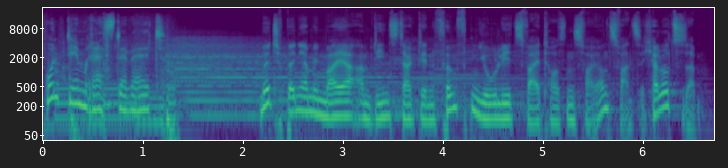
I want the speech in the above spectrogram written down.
und dem Rest der Welt. Mit Benjamin Meyer am Dienstag, den 5. Juli 2022. Hallo zusammen.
